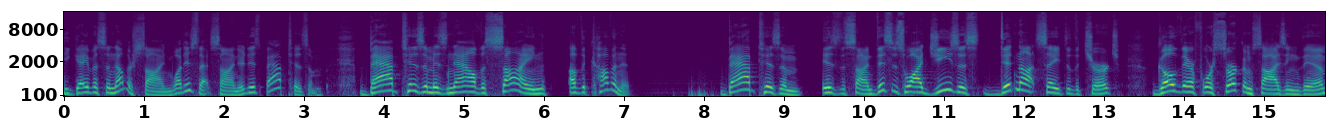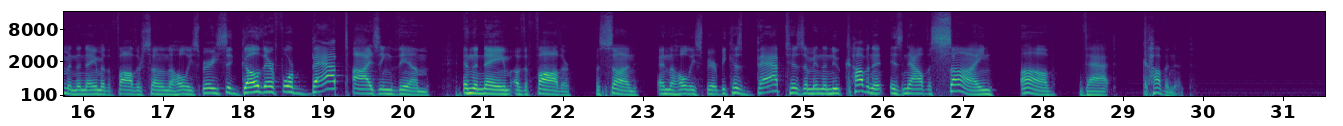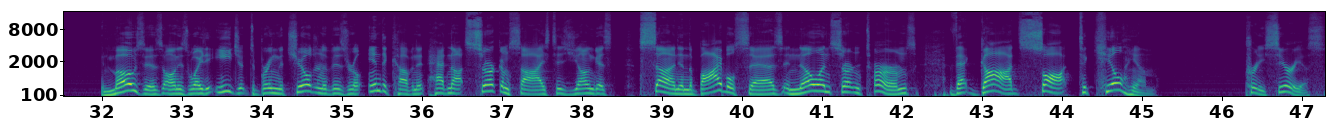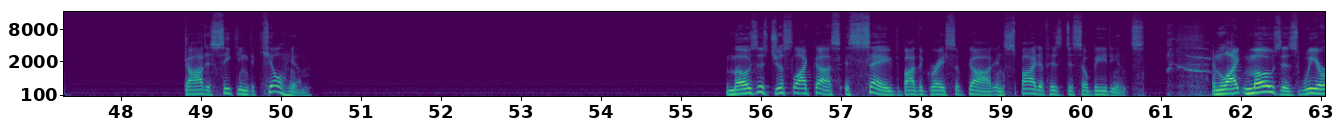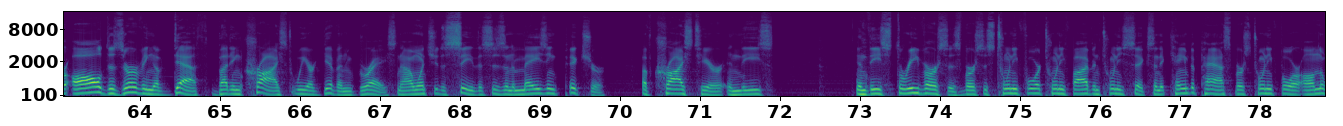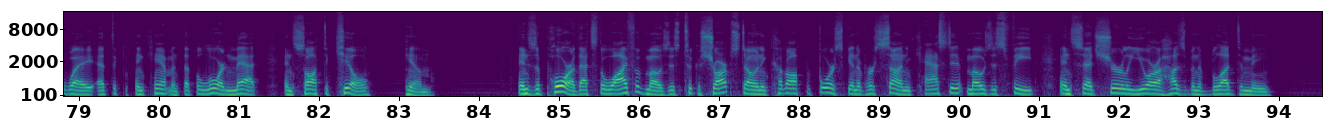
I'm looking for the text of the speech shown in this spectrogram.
He gave us another sign. What is that sign? It is baptism. Baptism is now the sign of the covenant. Baptism is the sign. This is why Jesus did not say to the church, Go therefore circumcising them in the name of the Father, Son, and the Holy Spirit. He said, Go therefore baptizing them in the name of the Father, the Son, and the Holy Spirit, because baptism in the new covenant is now the sign of that covenant. And Moses, on his way to Egypt to bring the children of Israel into covenant, had not circumcised his youngest son. And the Bible says, in no uncertain terms, that God sought to kill him. Pretty serious. God is seeking to kill him. Moses, just like us, is saved by the grace of God in spite of his disobedience. And like Moses, we are all deserving of death, but in Christ we are given grace. Now, I want you to see this is an amazing picture of Christ here in these in these three verses, verses 24, 25, and 26. And it came to pass, verse 24, on the way at the encampment, that the Lord met and sought to kill him. And Zipporah, that's the wife of Moses, took a sharp stone and cut off the foreskin of her son and cast it at Moses' feet and said, Surely you are a husband of blood to me.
